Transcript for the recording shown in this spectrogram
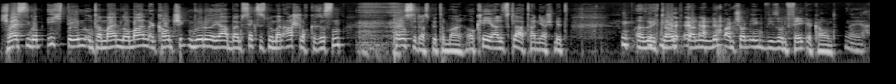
Ich weiß nicht, ob ich den unter meinem normalen Account schicken würde. Ja, beim Sex ist mir mein Arschloch gerissen. Poste das bitte mal. Okay, alles klar, Tanja Schmidt. Also ich glaube, dann nimmt man schon irgendwie so einen Fake-Account. Naja.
